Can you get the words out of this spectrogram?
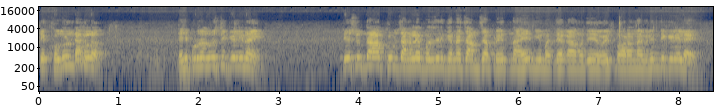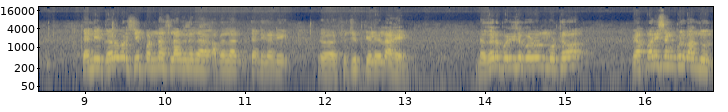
ते खोदून टाकलं. त्याची पूर्ण दुरुस्ती केली नाही. ते सुद्धा खूप चांगल्या पद्धतीने करण्याचा आमचा प्रयत्न आहे. मी मधल्या काळामध्ये रोहित पवारांना विनंती केलेली आहे. त्यांनी दरवर्षी पन्नास लाख देण्याचा आपल्याला त्या ठिकाणी सूचित केलेलं आहे. नगर परिषदेकडून मोठं व्यापारी संकुल बांधून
